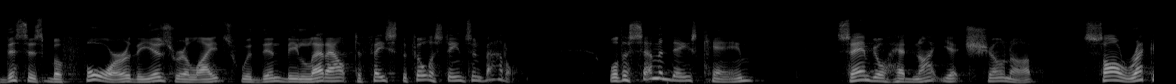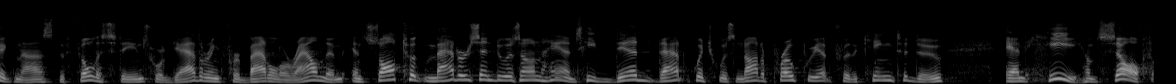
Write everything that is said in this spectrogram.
This is before the Israelites would then be led out to face the Philistines in battle. Well, the seven days came. Samuel had not yet shown up. Saul recognized the Philistines were gathering for battle around them, and Saul took matters into his own hands. He did that which was not appropriate for the king to do, and he himself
